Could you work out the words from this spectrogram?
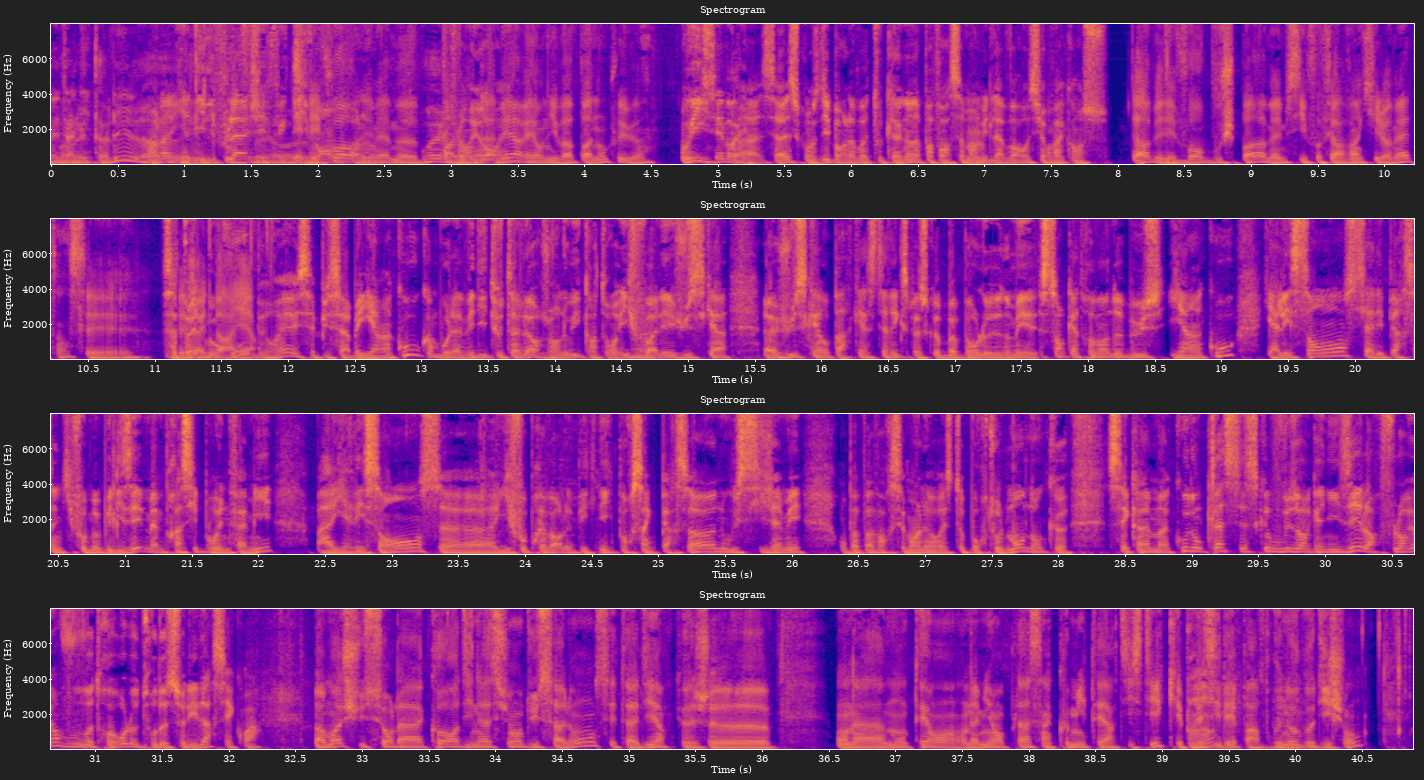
voilà, il y a l'île plage, effectivement. Et des fois, on est même pas loin de la mer et on n'y va pas non plus. Hein. Oui, c'est vrai. c'est vrai, ce qu'on se dit, bon, on la voit toute l'année, on n'a pas forcément mm. envie de la voir aussi en vacances. Ah, mais des fois, on bouge pas, même s'il faut faire 20 km, hein, c'est ça peut être une beaucoup, barrière. Ouais, c'est puis ça, il y a un coût, comme vous l'avez dit tout à l'heure, Jean-Louis, quand on, il faut aller jusqu'à euh, jusqu'à au parc Astérix, parce que bah, pour le nommer 182 bus, il y a un coût, il y a l'essence, il y a les personnes qu'il faut mobiliser, même principe pour une famille, bah, il y a l'essence, euh, il faut prévoir le pique-nique pour 5 personnes, ou si jamais on peut pas forcément aller au resto pour tout le monde, donc euh, c'est quand même un coût. Donc là, c'est ce que vous organisez. Alors Florian, vous, votre rôle autour de Solidar, c'est quoi? Bah, Moi, je suis sur la coordination du salon, c'est-à-dire que je, on a monté, on a mis en place un comité artistique qui est mhm. présidé par Bruno Godichon.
